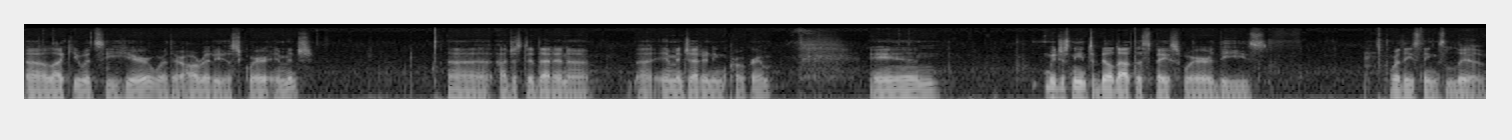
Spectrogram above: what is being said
uh, like you would see here where they're already a square image. Uh, I just did that in a, a, image editing program. And we just need to build out the space where these where these things live.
